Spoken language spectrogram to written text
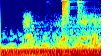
Everything.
